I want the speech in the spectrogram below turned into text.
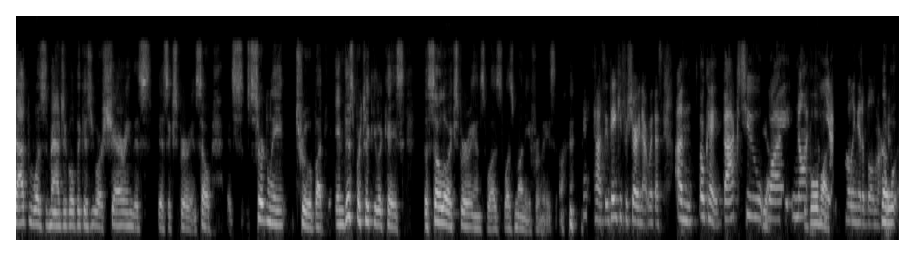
that was magical because you are sharing this this experience. So it's certainly true, but in this particular case, the solo experience was was money for me. So fantastic. Thank you for sharing that with us. Um, okay, back to yeah. why not yet calling it a bull market. So,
